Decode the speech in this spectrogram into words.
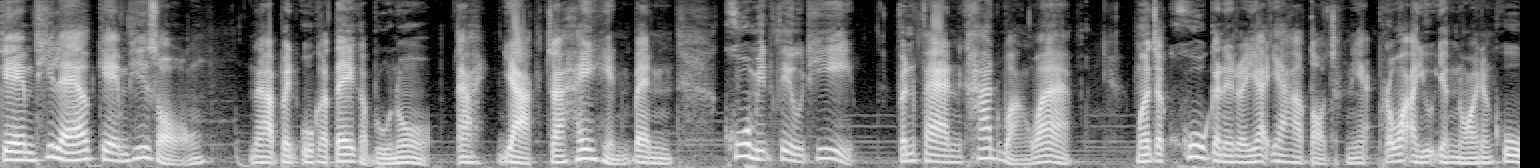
เกมที่แล้วเกมที่ 2 นะครับเป็นอูกาเต้กับบรูโน่อะอยากจะให้เห็นเป็นคู่มิดฟิลด์ที่แฟนๆคาดหวังว่ามันจะคู่กันในระยะยาวต่อจากนี้เพราะว่าอายุยังน้อยทั้งคู่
